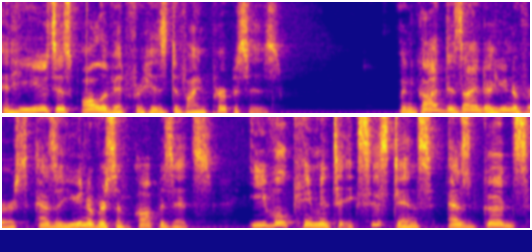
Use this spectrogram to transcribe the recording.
and he uses all of it for his divine purposes. When God designed our universe as a universe of opposites, evil came into existence as good's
